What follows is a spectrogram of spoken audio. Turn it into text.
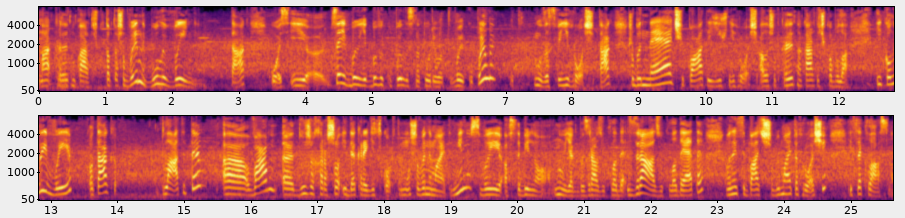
на кредитну карточку, тобто, щоб ви не були винні. Так, ось і е, це якби якби ви купили з натурі, от ви купили от, ну за свої гроші, так щоб не чіпати їхні гроші, але щоб кредитна карточка була. І коли ви отак платите, е, вам е, дуже хорошо іде кредит скор, тому що ви не маєте мінус, ви стабільно, ну якби зразу кладе, зразу кладете. Вони це бачать, що ви маєте гроші, і це класно.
